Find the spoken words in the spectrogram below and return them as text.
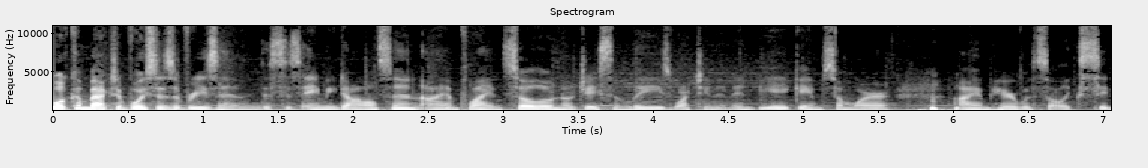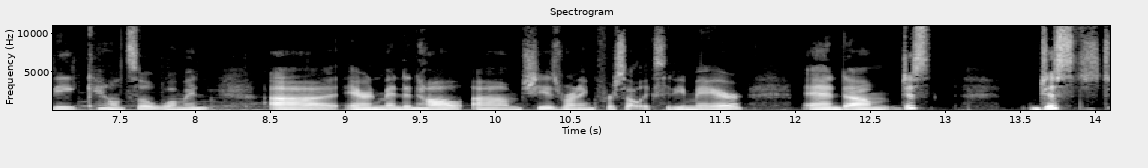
Welcome back to Voices of Reason. This is Amy Donaldson. I am flying solo. No Jasen Lee's watching an NBA game somewhere. I am here with Salt Lake City Councilwoman uh, Erin Mendenhall. Um, she is running for Salt Lake City Mayor, and um, just just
